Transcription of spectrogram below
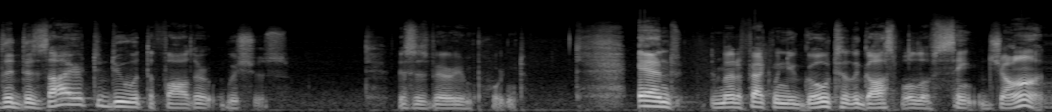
the desire to do what the Father wishes. This is very important. And as a matter of fact, when you go to the Gospel of St. John,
